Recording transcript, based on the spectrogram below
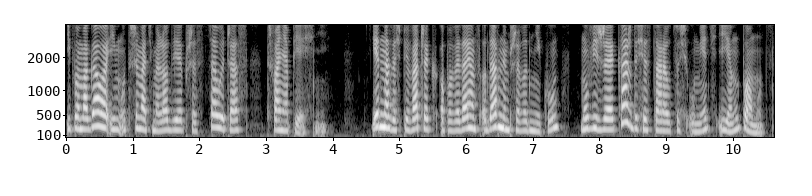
i pomagała im utrzymać melodię przez cały czas trwania pieśni. Jedna ze śpiewaczek, opowiadając o dawnym przewodniku, mówi, że każdy się starał coś umieć i jemu pomóc.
